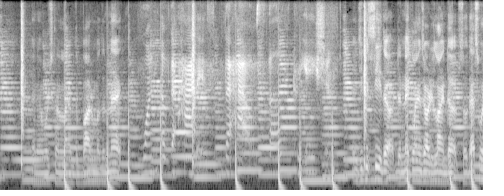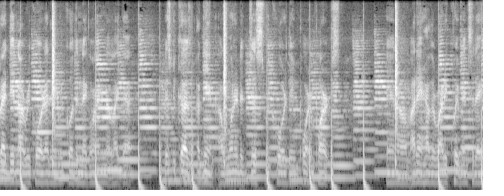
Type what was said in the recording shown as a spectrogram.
and then we're just gonna line the bottom of the neck. One of the hottest, the house of creation. As you can see, the the neckline's already lined up, so that's what I did not record. I didn't record the neckline like that, just because again I wanted to just record the important parts, and um, I didn't have the right equipment today.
